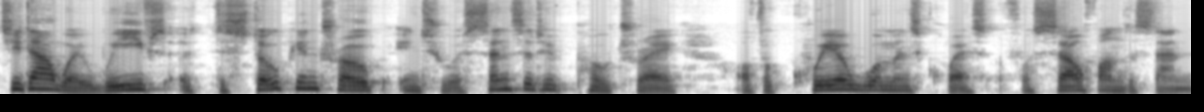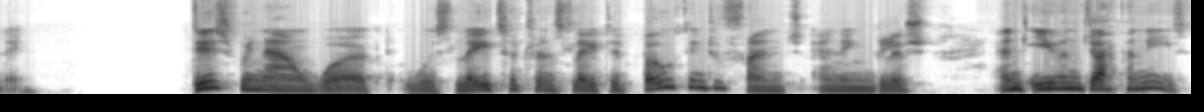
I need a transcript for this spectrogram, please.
Ji Dawei weaves a dystopian trope into a sensitive portrait of a queer woman's quest for self-understanding. This renowned work was later translated both into French and English and even Japanese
